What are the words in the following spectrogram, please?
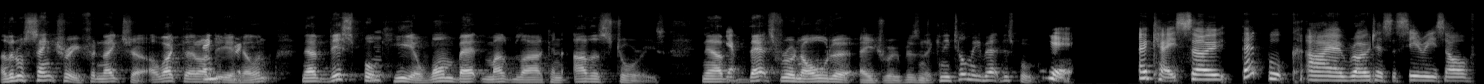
A little sanctuary for nature. I like that sanctuary. idea, Helen. Now, this book mm. here, Wombat, Mudlark, and Other Stories. Now, yep. that's for an older age group, isn't it? Can you tell me about this book? Yeah. Okay, so that book I wrote as a series of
